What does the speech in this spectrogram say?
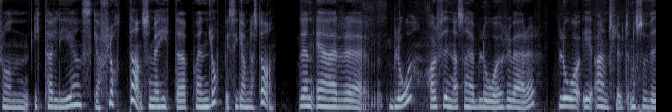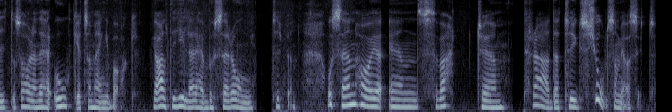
från italienska flottan som jag hittade på en loppis i Gamla stan. Den är eh, blå, har fina såna här blå rivärer. Blå i armsluten och så vit och så har den det här oket som hänger bak. Jag har alltid gillat det här bussarong-typen. Och sen har jag en svart eh, Prada-tygskjol som jag har sytt.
